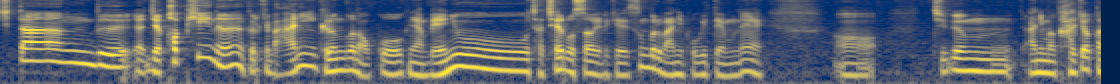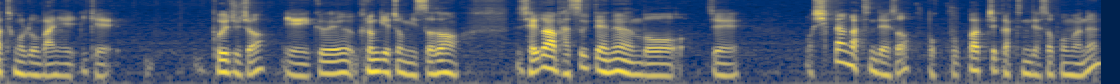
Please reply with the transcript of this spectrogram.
식당들 이제 커피는 그렇게 많이 그런 건 없고 그냥 메뉴 자체로서 이렇게 승부를 많이 보기 때문에 어 지금 아니면 가격 같은 걸로 많이 이렇게 보여주죠. 예, 그 그런 게 좀 있어서 제가 봤을 때는 뭐 이제 뭐 식당 같은 데서 뭐 국밥집 같은 데서 보면은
